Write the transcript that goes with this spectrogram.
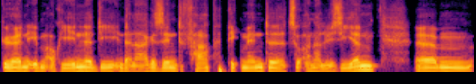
gehören eben auch jene, die in der Lage sind, Farbpigmente zu analysieren ähm,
